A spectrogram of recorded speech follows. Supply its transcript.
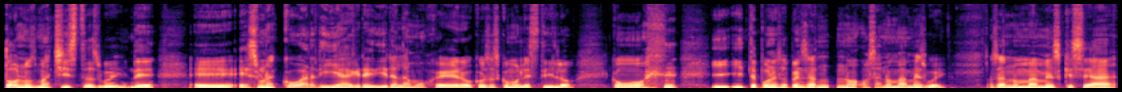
tonos machistas, güey, de eh, es una cobardía agredir a la mujer o cosas como el estilo, como, y, y, te pones a pensar, no, o sea, no mames, güey, o sea, no mames que sea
